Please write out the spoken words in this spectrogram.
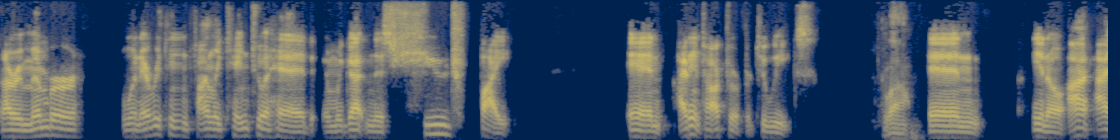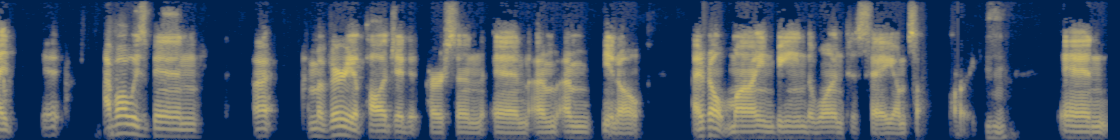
I remember when everything finally came to a head and we got in this huge fight and I didn't talk to her for two weeks. Wow. And you know, I I I've always been I I'm a very apologetic person, and I'm I'm you know I don't mind being the one to say I'm sorry. Mm-hmm. And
